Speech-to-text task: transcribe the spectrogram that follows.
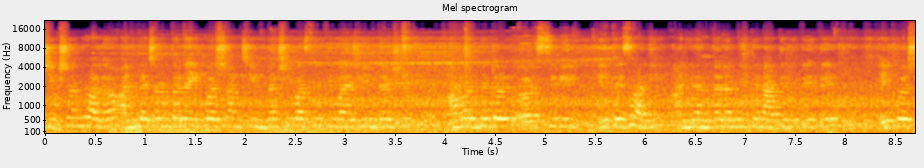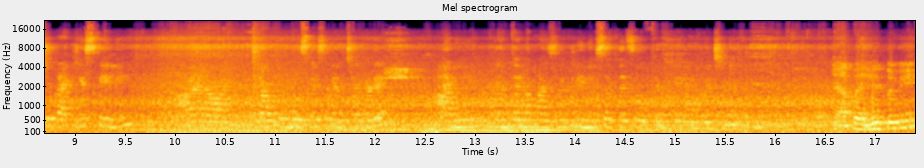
शिक्षण झालं आणि त्याच्यानंतर एक वर्ष आमची इंटर्नशिप असली ती माझी इंटर्नशिप अहमदनगर सिव्हिल येथे झाली आणि नंतर मी इथे नातेवाईक येथे एक वर्ष प्रॅक्टिस केली डॉक्टर भोसले सर यांच्याकडे आणि नंतर माझं क्लिनिक स्वतःचं ओपन केलं मुंबईच्या आता हे तुम्ही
